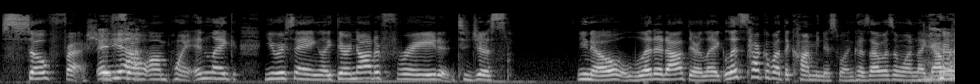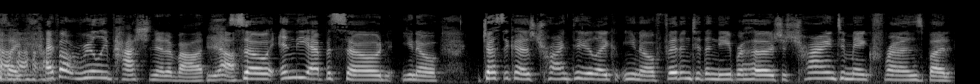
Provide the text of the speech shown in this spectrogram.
so fresh and Yeah. so on point. And like you were saying, like they're not afraid to just you know let it out there. Like let's talk about the communist one because that was the one like I was like I felt really passionate about. Yeah. So in the episode, you know. Jessica is trying to like, you know, fit into the neighborhood. She's trying to make friends, but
